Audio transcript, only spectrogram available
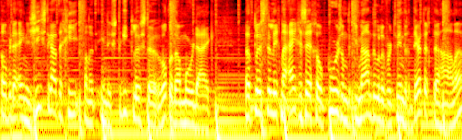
over de energiestrategie van het industriecluster Rotterdam-Moerdijk. Dat cluster ligt naar eigen zeggen op koers om de klimaatdoelen voor 2030 te halen.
